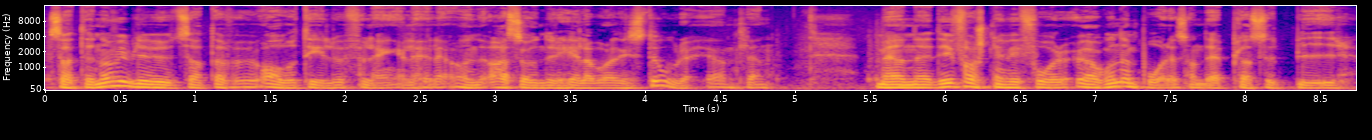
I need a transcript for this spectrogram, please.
Så att den har vi blivit utsatta för av och till för länge, alltså under hela vår historia egentligen. Men eh, det är först när vi får ögonen på det som det plötsligt blir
